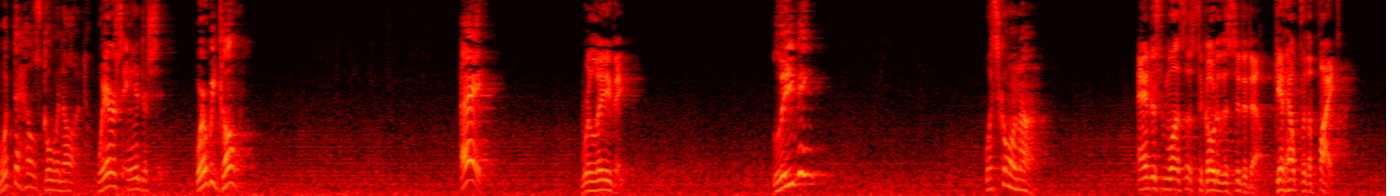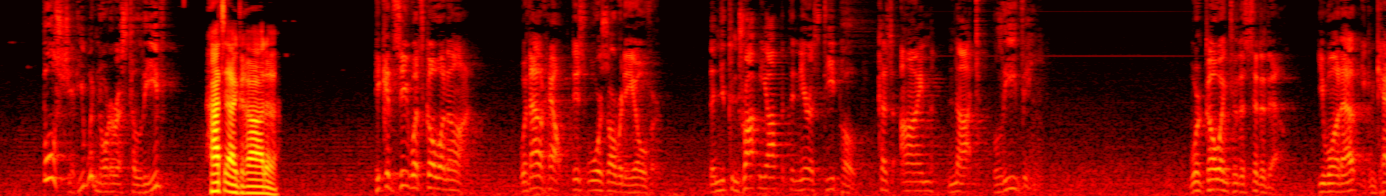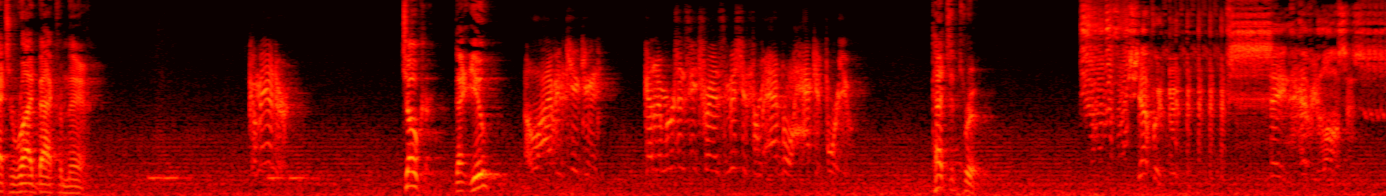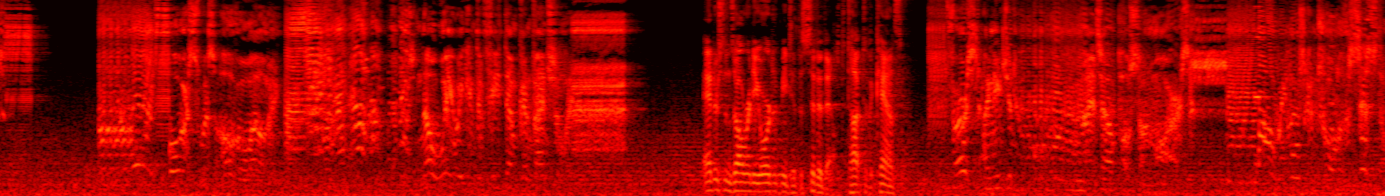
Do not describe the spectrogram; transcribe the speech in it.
What the hell's going on? Where's Anderson? Where are we going? Hey! We're leaving. Leaving? What's going on? Anderson wants us to go to the Citadel. Get help for the fight. Bullshit, he wouldn't order us to leave. Hat er gerade. He can see what's going on. Without help, this war's already over. Then you can drop me off at the nearest depot, because I'm not leaving. We're going to the Citadel. You want out, you can catch a ride back from there. Commander, Joker, that you? alive and kicking. Got an emergency transmission from Admiral Hackett for you. Patch it through. Shepard, Anderson's already ordered me to the Citadel to talk to the Council. First, I need you to Lance outpost on Mars. Now we lose control of the system.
